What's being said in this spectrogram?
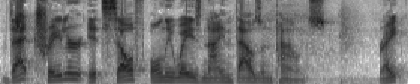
that trailer itself only weighs 9,000 pounds, right?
